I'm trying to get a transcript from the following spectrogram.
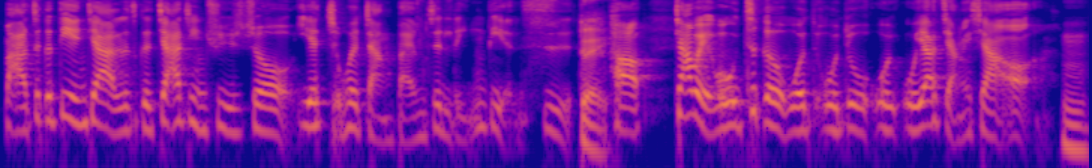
把这个电价的这个加进去的时候，也只会涨百分之零点四。对。好，嘉伟，我这个我我就我我要讲一下哦。嗯。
